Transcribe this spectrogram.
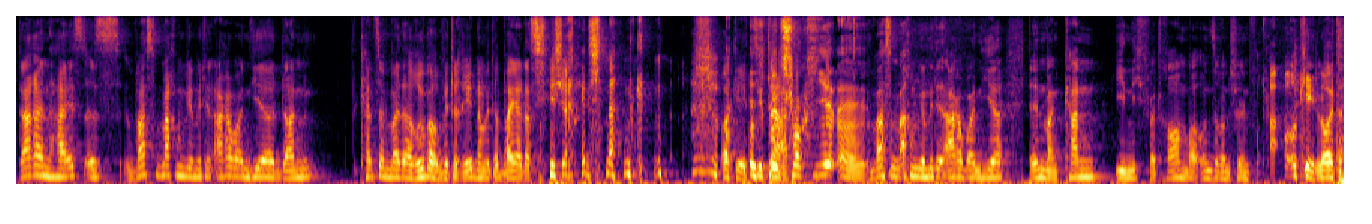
Daran heißt es, was machen wir mit den Arabern hier? Dann kannst du mal darüber bitte reden, damit der Bayer das nicht reinschneiden kann. Okay, Zitat. schockiert, ey. Was machen wir mit den Arabern hier? Denn man kann ihnen nicht vertrauen bei unseren schönen. Fr- Ah, Okay, Leute.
